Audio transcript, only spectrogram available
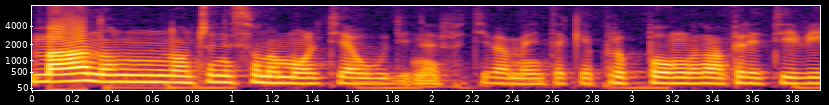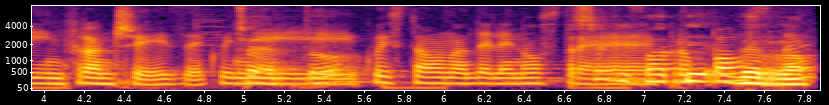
ma non, non ce ne sono molti a Udine effettivamente che propongono aperitivi in francese, quindi Certo. questa è una delle nostre infatti proposte. verrà.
